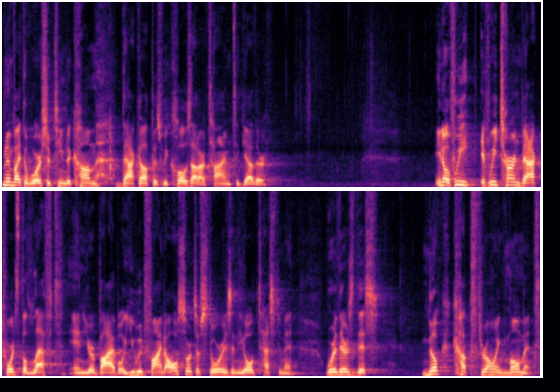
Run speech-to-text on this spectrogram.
I'm going to invite the worship team to come back up as we close out our time together. You know, if we, if we turn back towards the left in your Bible, you would find all sorts of stories in the Old Testament where there's this milk cup throwing moment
